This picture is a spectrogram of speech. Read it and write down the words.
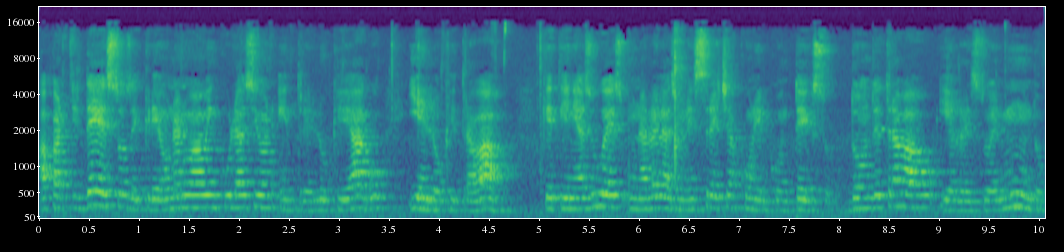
A partir de esto se crea una nueva vinculación entre lo que hago y en lo que trabajo que tiene a su vez una relación estrecha con el contexto, donde trabajo y el resto del mundo.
